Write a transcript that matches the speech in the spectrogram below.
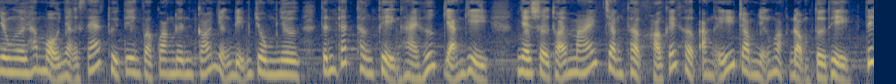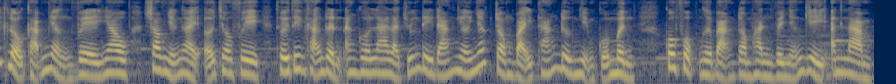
Nhiều người hâm mộ nhận xét Thùy Tiên và Quang Linh có những điểm chung như tính cách thân thiện, hài hước, giản dị. Nhờ sự thoải mái, chân thật, họ kết hợp ăn ý trong những hoạt động từ thiện. Tiết lộ cảm nhận về nhau sau những ngày ở châu Phi, Thùy Tiên khẳng định Angola là chuyến đi đáng nhớ nhất trong 7 tháng đương nhiệm của mình mình. Cô phục người bạn đồng hành về những gì anh làm,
